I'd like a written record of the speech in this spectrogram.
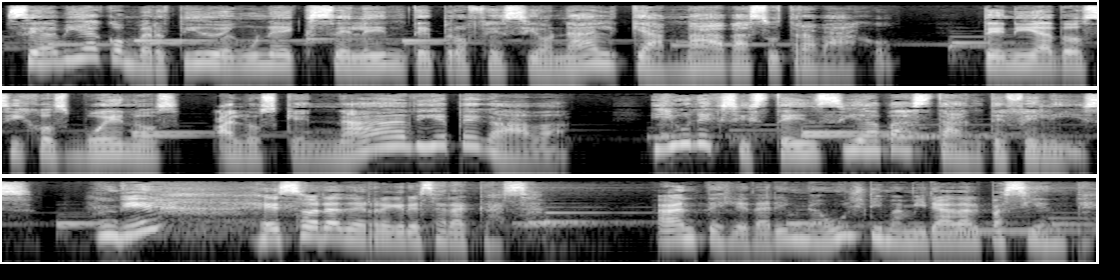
se había convertido en una excelente profesional que amaba su trabajo. Tenía dos hijos buenos a los que nadie pegaba y una existencia bastante feliz. Bien, es hora de regresar a casa. Antes le daré una última mirada al paciente.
